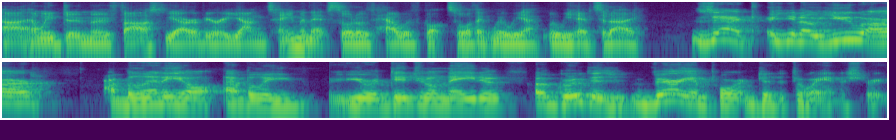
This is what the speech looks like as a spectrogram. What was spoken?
uh, and we do move fast. We are a very young team, and that's sort of how we've got to I think where we have, where we have today. Zack, you know you are a millennial, I believe. You're a digital native, a group that's very important to the toy industry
